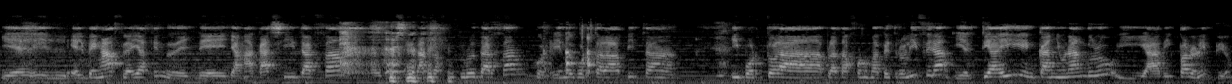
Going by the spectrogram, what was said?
y el, el, Ben Affleck ahí haciendo de, de Yamakasi Tarzán, presentando a futuro Tarzán, corriendo por toda la pista y por toda la plataforma petrolífera, y el tío ahí encañonándolo y a disparo limpio.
